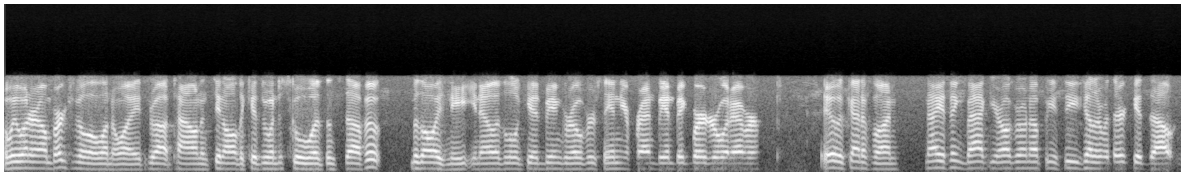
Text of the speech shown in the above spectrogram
And we went around Burksville, Illinois, throughout town, and seen all the kids we went to school with and stuff. It was always neat, you know, as a little kid being Grover, seeing your friend being Big Bird or whatever. It was kind of fun. Now you think back, you're all grown up and you see each other with their kids out and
